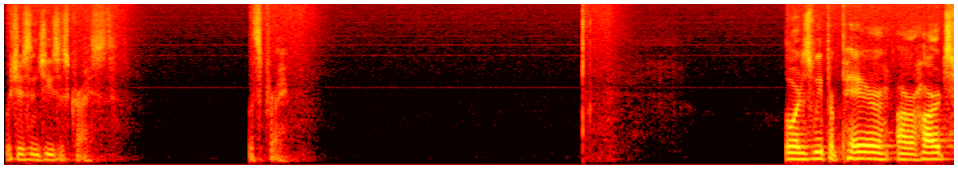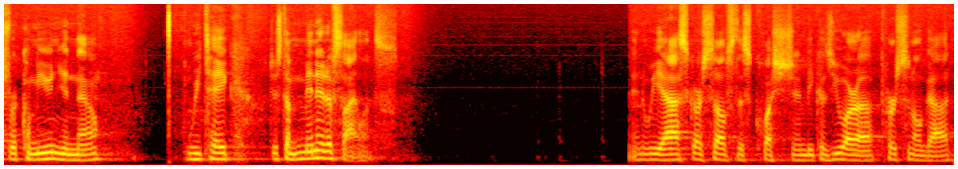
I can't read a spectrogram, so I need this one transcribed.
which is in Jesus Christ. Let's pray. Lord, as we prepare our hearts for communion now, we take just a minute of silence. And we ask ourselves this question because you are a personal God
